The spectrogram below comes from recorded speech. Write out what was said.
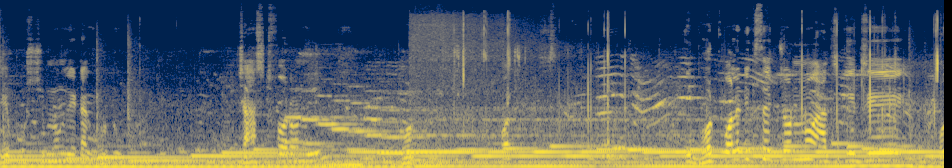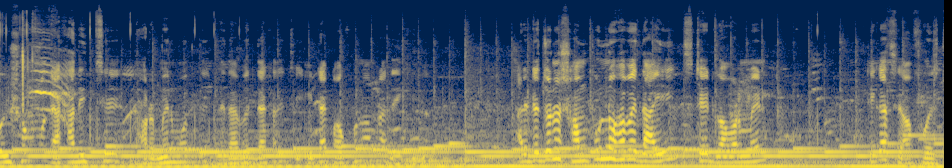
যে পশ্চিমবঙ্গে এটা ঘটুক। জাস্ট ফর অনলি ভোট এই ভোট পলিটিক্সের জন্য আজকে যে বৈষম্য দেখা দিচ্ছে, ধর্মের মধ্যে ভেদাভেদ দেখা দিচ্ছে, এটা কখনো আমরা দেখি না আর এটার জন্য সম্পূর্ণভাবে দায়ী স্টেট গভর্নমেন্ট ঠিক আছে অফ ওয়েস্ট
